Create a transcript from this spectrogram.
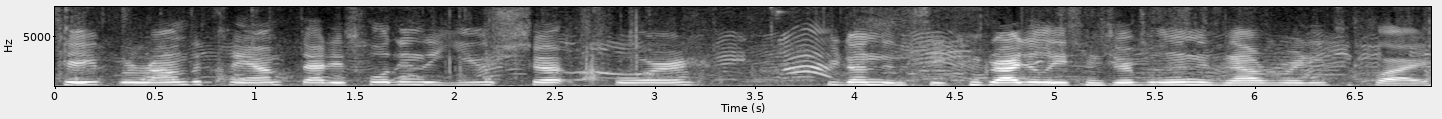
tape around the clamp that is holding the U shut for redundancy. Congratulations, your balloon is now ready to fly.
